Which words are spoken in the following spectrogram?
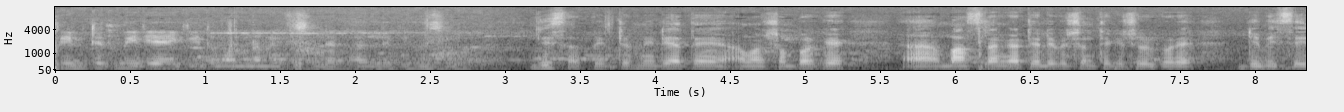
প্রিন্টেড মিডিয়ায় কি তোমার নামে কিছু লেখা লেখি হয়েছিল? জি স্যার প্রিন্টেড মিডিয়াতে আমার সম্পর্কে মাছরাঙ্গা টেলিভিশন থেকে শুরু করে ডিবিসি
